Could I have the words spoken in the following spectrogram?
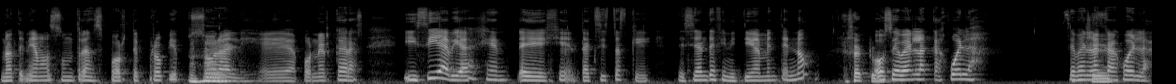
no teníamos un transporte propio, pues órale, eh, a poner caras. Y sí, había gente, eh, taxistas que decían definitivamente no. Exacto. O se va en la cajuela, se va en la cajuela.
